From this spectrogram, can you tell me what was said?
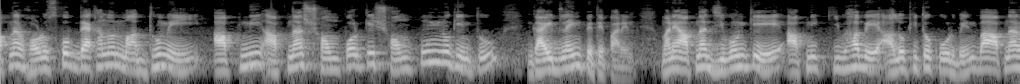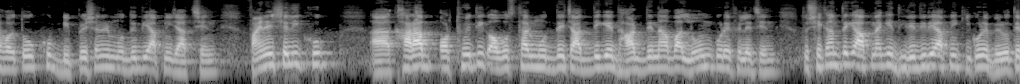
আপনার হরোস্কোপ দেখানোর মাধ্যমেই আপনি আপনার সম্পর্কে সম্পূর্ণ কিন্তু গাইডলাইন পেতে পারেন। মানে আপনার জীবনকে আপনি কীভাবে আলোকিত করবেন বা আপনার হয়তো খুব ডিপ্রেশনের মধ্যে দিয়ে আপনি যাচ্ছেন ফাইন্যান্সিয়ালি খুব খারাপ অর্থনৈতিক অবস্থার মধ্যে চারদিকে ধার দেনা বা লোন করে ফেলেছেন, তো সেখান থেকে আপনাকে ধীরে ধীরে আপনি কি করে বেরোতে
